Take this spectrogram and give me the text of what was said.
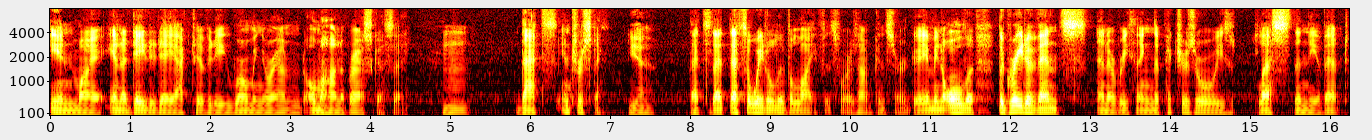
in my in a day to day activity roaming around Omaha, Nebraska, say. Mm. That's interesting. Yeah. That's that. That's a way to live a life, as far as I'm concerned. I mean, all the the great events and everything. The pictures are always less than the event.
